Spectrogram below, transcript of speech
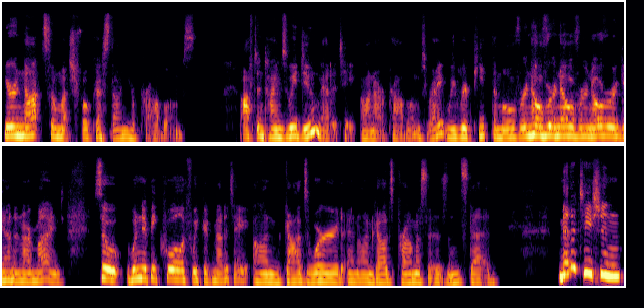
You're not so much focused on your problems. Oftentimes, we do meditate on our problems, right? We repeat them over and over and over and over again in our mind. So, wouldn't it be cool if we could meditate on God's word and on God's promises instead? Meditation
